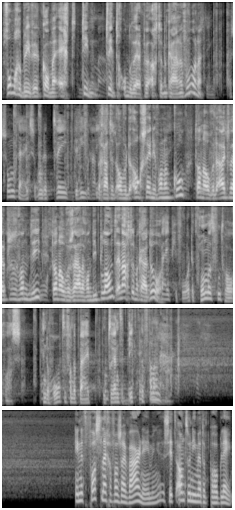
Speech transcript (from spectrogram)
sommige brieven komen echt 10, 20 onderwerpen achter elkaar naar voren. Somtijds om de twee, drie... Dan gaat het over de oogstzenuw van een koe, dan over de uitwerpselen van die, dan over zalen van die plant en achter elkaar door. Een pijpje voor dat 100 voet hoog was en de holte van de pijp omtrent de dikte van een haar. In het vastleggen van zijn waarnemingen zit Anthony met een probleem.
